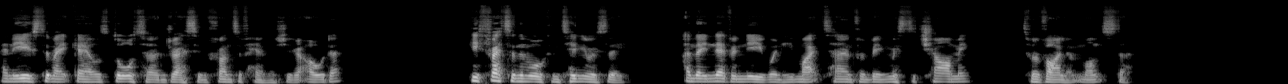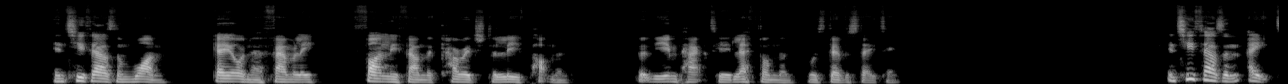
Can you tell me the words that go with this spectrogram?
and he used to make Gail's daughter undress in front of him as she got older. He threatened them all continuously, and they never knew when he might turn from being Mr. Charming to a violent monster. In 2001, Gail and her family finally found the courage to leave Putman, but the impact he had left on them was devastating. In 2008,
